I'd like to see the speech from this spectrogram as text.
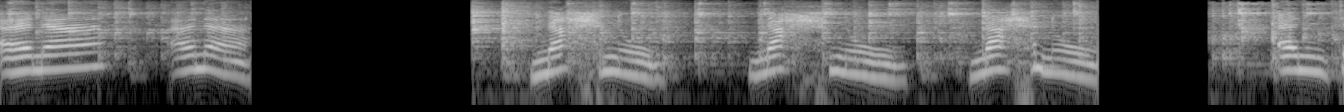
أنا أنا. نحن نحن نحن. أنت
